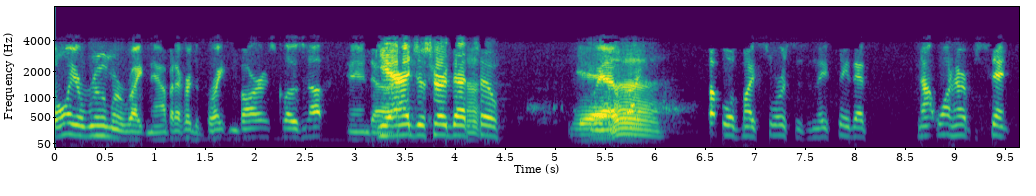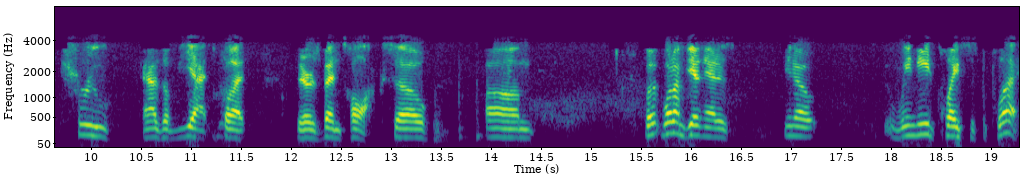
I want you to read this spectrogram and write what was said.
only a rumor right now, but I heard the Brighton bar is closing up, and uh, yeah, I just heard that too. Yeah, Uh, a couple of my sources, and they say that's not 100% true as of yet, but there's been talk. So, um, but what I'm getting at is, you know, we need places to play.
